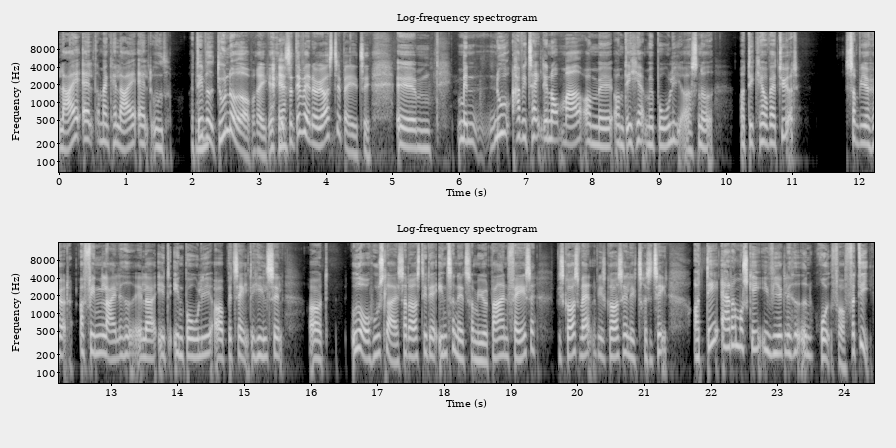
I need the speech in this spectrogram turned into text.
lege alt, og man kan lege alt ud. Og det mm. ved du noget om, Rikke, ja. så det vender vi også tilbage til. Øhm, men nu har vi talt enormt meget om, øh, om det her med bolig og sådan noget, og det kan jo være dyrt som vi har hørt, at finde en lejlighed eller et, en bolig og betale det hele selv. Og udover husleje, så er der også det der internet, som jo bare er en fase. Vi skal også vand, vi skal også elektricitet. Og det er der måske i virkeligheden råd for, fordi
